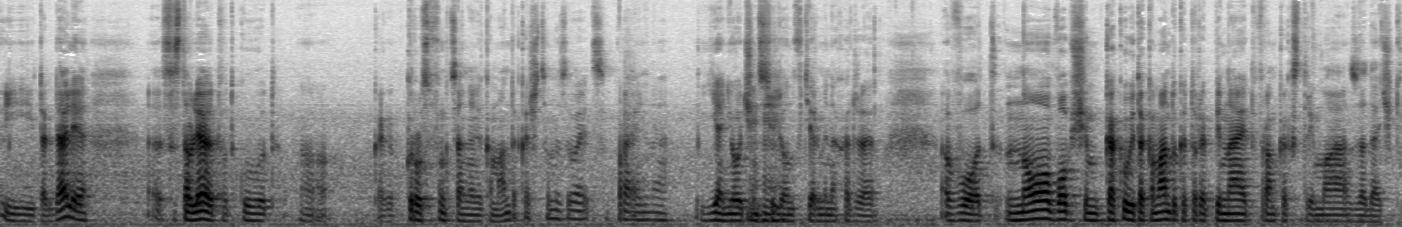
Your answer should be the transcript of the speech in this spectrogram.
и, так далее, э, составляют вот такую вот как кросс-функциональная команда, кажется, называется правильно. Я не очень mm-hmm. силен в терминах agile. Вот. Но, в общем, какую-то команду, которая пинает в рамках стрима задачки.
